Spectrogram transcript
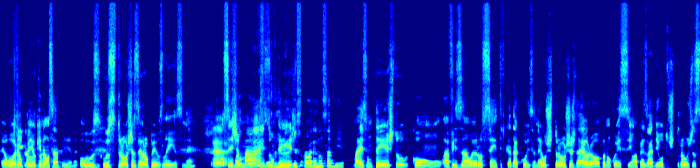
É o europeu não- que não sabia, né? Os, os trouxas europeus, leia-se, né? é, Ou seja, mais um livros de texto, história não sabiam. Mais um texto com a visão eurocêntrica da coisa, né? Os trouxas da Europa não conheciam, apesar de outros trouxas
